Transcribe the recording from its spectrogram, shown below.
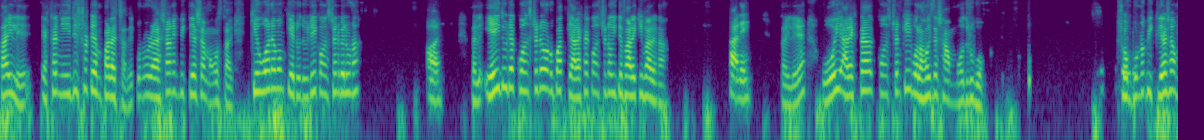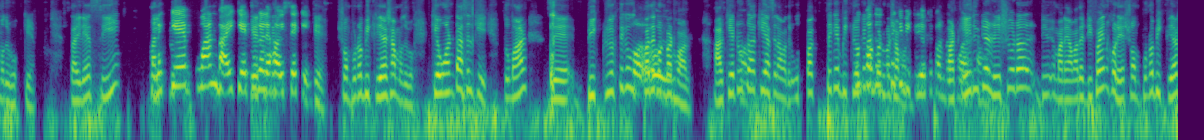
তাইলে একটা নির্দিষ্ট টেম্পারেচারে কোনো রাসায়নিক বিক্রিয়া অবস্থায় কে ওয়ান এবং কে টু দুইটাই কনস্ট্যান্ট বেরো না? হয়। তাহলে এই দুইটা কনস্ট্যান্টের অনুপাত কি আরেকটা কনস্ট্যান্ট হইতে পারে কি পারে না? পারে। তাইলে ওই আরেকটা কনস্ট্যান্ট কি বলা হয়েছে সাম্যধ্রুবক। সম্পূর্ণ বিক্রিয়া সাম্যধ্রুবক কে তাইলে সি মানে K one by K two লেখা হয়েছে কি? সম্পূর্ণ বিক্রিয়া কে ওয়ানটা কি? তোমার যে বিক্রিয়ক থেকে উৎপাদে ও, ও। কনভার্ট হওয়ার। আর কে টুটা কি আছে আমাদের? উৎপাদ থেকে বিক্রিয়কে কনভার্ট হওয়ার। বিক্রিয়কে বাট কনভার্ট এই দুইটা রেশিওটা মানে আমাদের ডিফাইন করে সম্পূর্ণ বিক্রিয়া।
